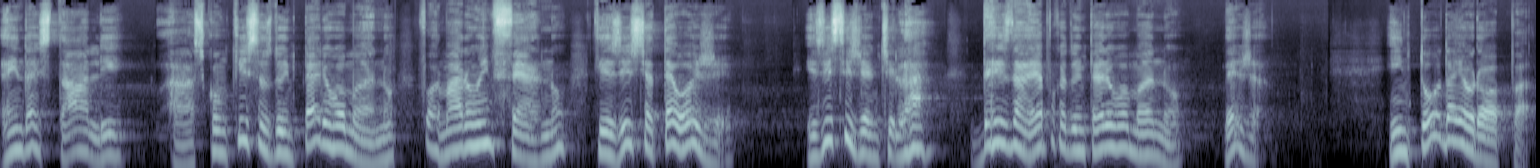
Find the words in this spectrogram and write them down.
Ainda está ali. As conquistas do Império Romano formaram um inferno que existe até hoje. Existe gente lá desde a época do Império Romano. Veja. Em toda a Europa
